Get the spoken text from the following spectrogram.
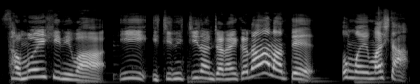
寒い日にはいい一日なんじゃないかななんて思いました。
